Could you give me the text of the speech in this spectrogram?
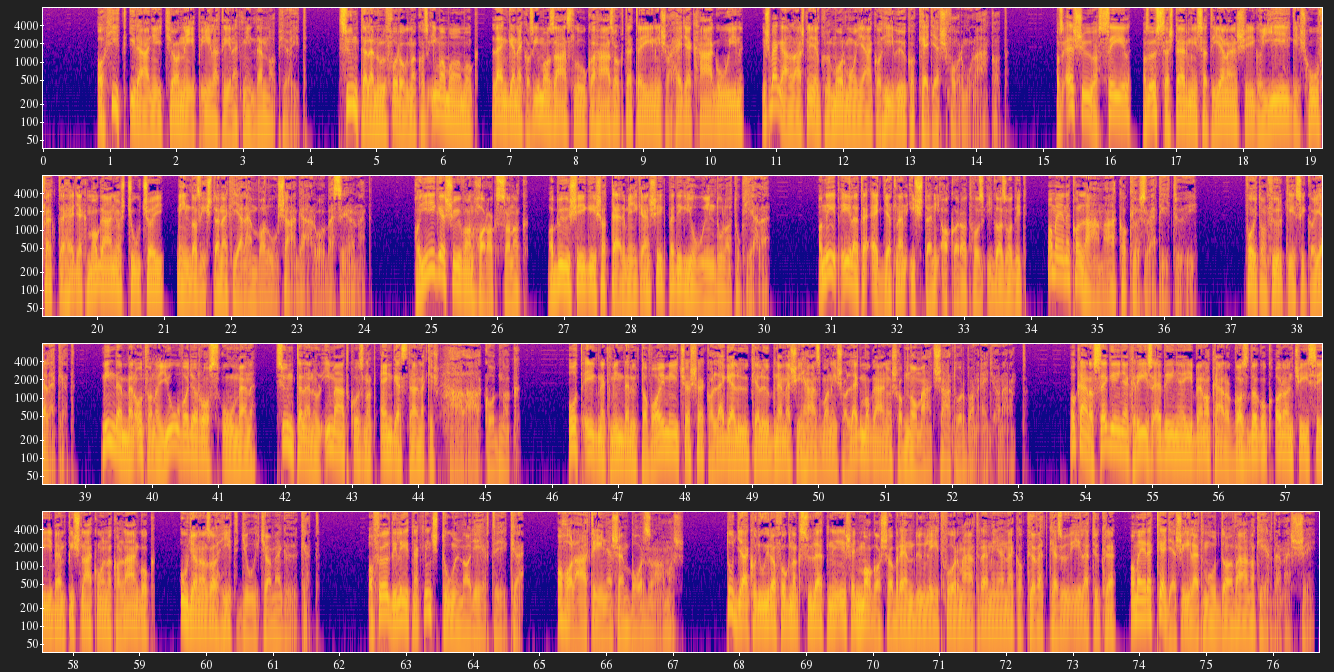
A hit irányítja a nép életének mindennapjait. Szüntelenül forognak az imamalmok, lengenek az imazászlók a házak tetején és a hegyek hágóin, és megállás nélkül mormolják a hívők a kegyes formulákat. Az eső, a szél, az összes természeti jelenség, a jég és hófette hegyek magányos csúcsai mind az istenek jelen valóságáról beszélnek. Ha jégeső van, haragszanak, a bőség és a termékenység pedig jó indulatuk jele. A nép élete egyetlen isteni akarathoz igazodik, amelynek a lámák a közvetítői. Folyton fürkészik a jeleket. Mindenben ott van a jó vagy a rossz ómen, szüntelenül imádkoznak, engesztelnek és hálálkodnak. Ott égnek mindenütt a vajmécsesek, a legelőkelőbb nemesi házban és a legmagányosabb nomád sátorban egyaránt. Akár a szegények rézedényeiben, akár a gazdagok arancsészéjében pislákolnak a lángok, ugyanaz a hit gyújtja meg őket. A földi létnek nincs túl nagy értéke. A halál tényesen borzalmas. Tudják, hogy újra fognak születni, és egy magasabb rendű létformát remélnek a következő életükre, amelyre kegyes életmóddal válnak érdemessé.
